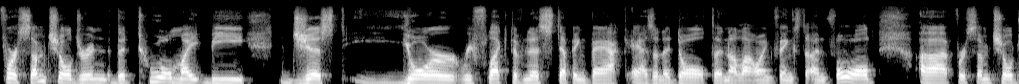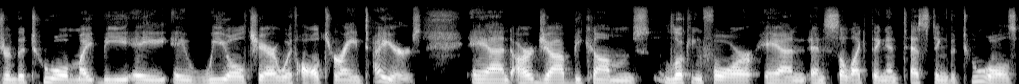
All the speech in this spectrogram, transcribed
for some children the tool might be just your reflectiveness stepping back as an adult and allowing things to unfold. Uh, for some children the tool might be a, a wheelchair with all-terrain tires. And our job becomes looking for and and selecting and testing the tools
